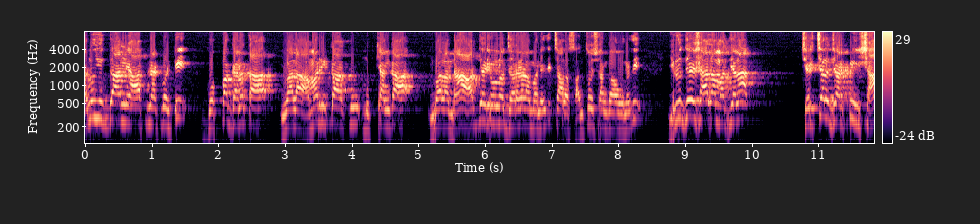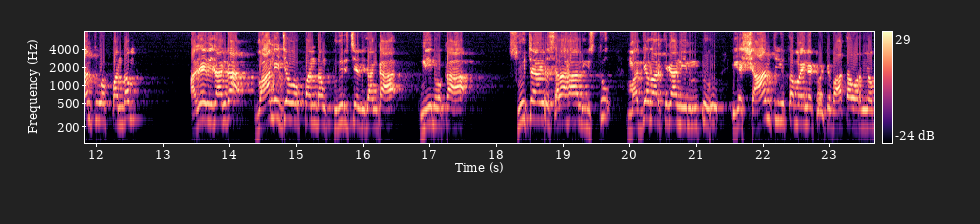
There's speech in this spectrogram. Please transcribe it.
అణు యుద్ధాన్ని ఆపినటువంటి గొప్ప ఘనత ఇవాళ అమెరికాకు ముఖ్యంగా ఇవాళ నా ఆధ్వర్యంలో జరగడం అనేది చాలా సంతోషంగా ఉన్నది. ఇరు దేశాల మధ్యన చర్చలు జరిపి శాంతి ఒప్పందం అదేవిధంగా వాణిజ్య ఒప్పందం కుదిర్చే విధంగా నేను ఒక సూచనలు సలహాలు ఇస్తూ మధ్యవర్తిగా నేనుంటూ ఇక శాంతియుతమైనటువంటి వాతావరణం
